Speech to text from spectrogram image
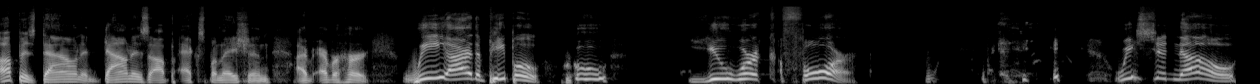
up is down and down is up explanation I've ever heard. We are the people who you work for. we should know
